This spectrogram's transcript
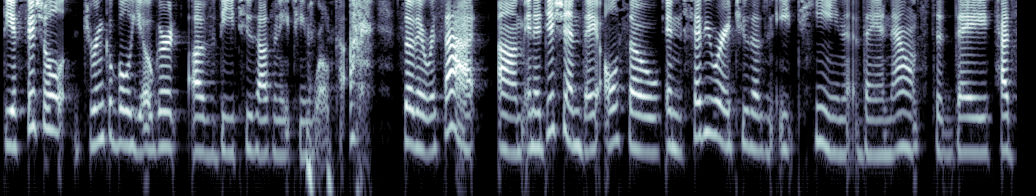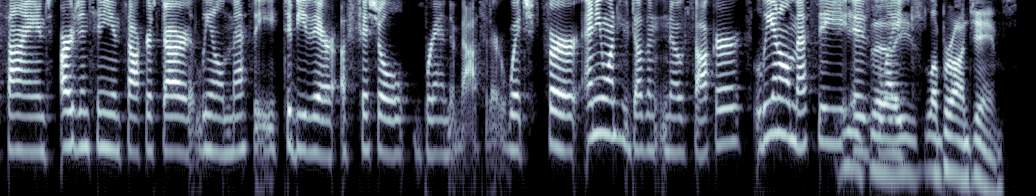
the official drinkable yogurt of the 2018 World Cup. so there was that. Um, in addition, they also, in February 2018, they announced that they had signed Argentinian soccer star Lionel Messi to be their official brand ambassador, which for anyone who doesn't know soccer, Lionel Messi he's is the, like. LeBron James.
